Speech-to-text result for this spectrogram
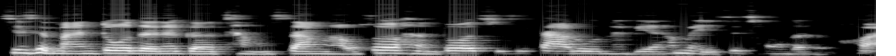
其实蛮多的那个厂商啊，我说很多其实大陆那边他们也是冲的很快。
